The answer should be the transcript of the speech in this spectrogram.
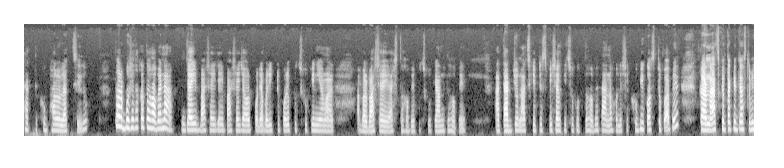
থাকতে খুব ভালো লাগছিল। তো আর বসে থাকা তো হবে না, যাই বাসায় যাই, বাসায় যাওয়ার পরে আবার একটু পরে পুচকুকে নিয়ে আমার আবার বাসায় আসতে হবে, পুচকুকে আনতে হবে। আর তার জন্য আজকে একটু স্পেশাল কিছু করতে হবে। তা না হলে সে খুবই কষ্ট পাবে। কারণ আজকে তাকে জাস্ট আমি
